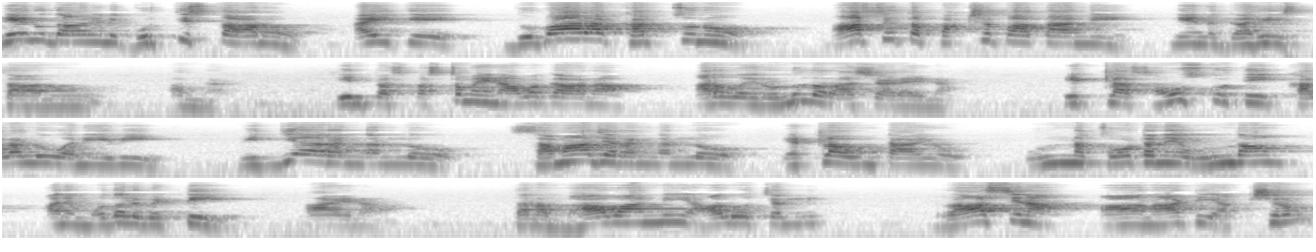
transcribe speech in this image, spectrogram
నేను దానిని గుర్తిస్తాను. అయితే దుబారా ఖర్చును ఆశ్రిత పక్షపాతాన్ని నేను గ్రహిస్తాను అన్నాడు. ఇంత స్పష్టమైన అవగాహన అరవై రెండులో రాశాడు ఇట్లా సంస్కృతి కళలు అనేవి విద్యారంగంలో సమాజ రంగంలో ఎట్లా ఉంటాయో ఉన్న చోటనే ఉందాం అని మొదలుపెట్టి ఆయన తన భావాన్ని ఆలోచనని రాసిన ఆనాటి అక్షరం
